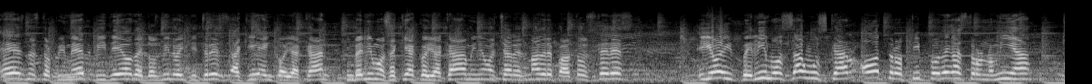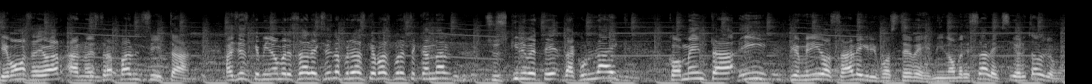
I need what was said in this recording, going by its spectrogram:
es nuestro primer video del 2023 aquí en Coyoacán. Venimos aquí a Coyoacán, vinimos a echar desmadre para todos ustedes y hoy venimos a buscar otro tipo de gastronomía que vamos a llevar a nuestra pancita. Así es que mi nombre es Alex, es la primera vez que vas por este canal, suscríbete, da un like, comenta y bienvenidos a Alegrifos TV. Mi nombre es Alex y ahorita nos vemos.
